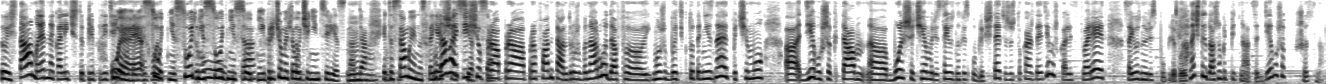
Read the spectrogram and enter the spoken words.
То есть там энное количество переплетений. Ой, вот этих сотни, вот сотни, труб, сотни, да? сотни. И причем это очень интересно, Мгм, да. Это самое Ну, настоящее давайте сердце. еще про, про, про фонтан Дружбы народов. Э, Может быть, кто-то не знает, почему а, девушек там а, больше, чем союзных республик. Считается же, что каждая девушка олицетворяет союзную республику. Значит, их должно быть 15, девушек 16.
